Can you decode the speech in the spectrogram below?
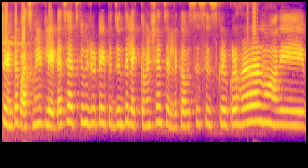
ট্রেনটা পাঁচ মিনিট লেট আছে। আজকে ভিডিওটা এই পর্যন্ত। লাইক কমেন্ট চ্যানেলটাকে অবশ্যই সাবস্ক্রাইব করো। হর হর মহাদেব!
